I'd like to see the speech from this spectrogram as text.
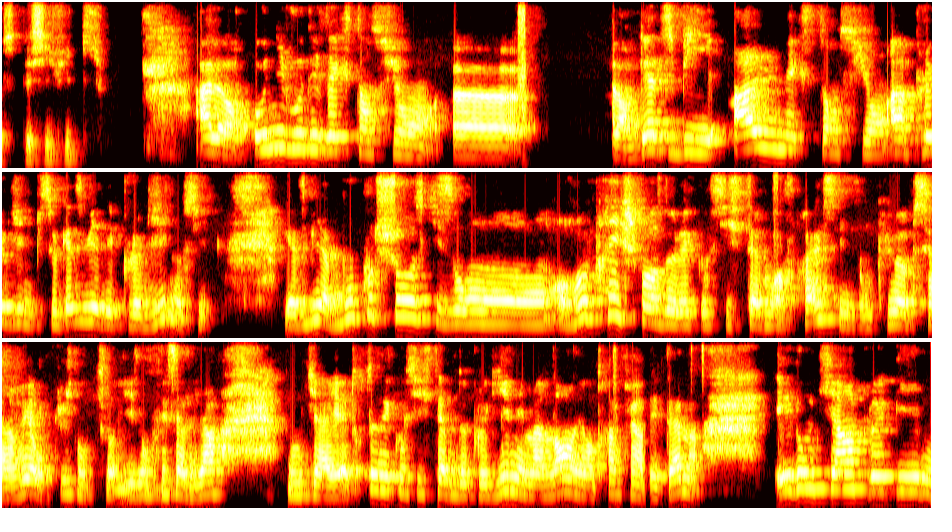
spécifique? Alors, au niveau des extensions, alors Gatsby a une extension, un plugin, puisque Gatsby a des plugins aussi. Gatsby a beaucoup de choses qu'ils ont repris, je pense, de l'écosystème WordPress ils ont pu observer en plus, donc ils ont fait ça bien. Donc il y a, tout un écosystème de plugins et maintenant on est en train de faire des thèmes. Et donc il y a un plugin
